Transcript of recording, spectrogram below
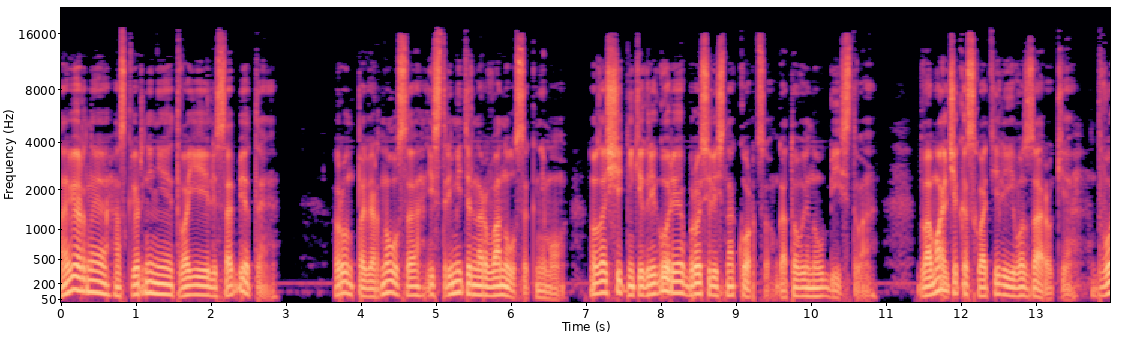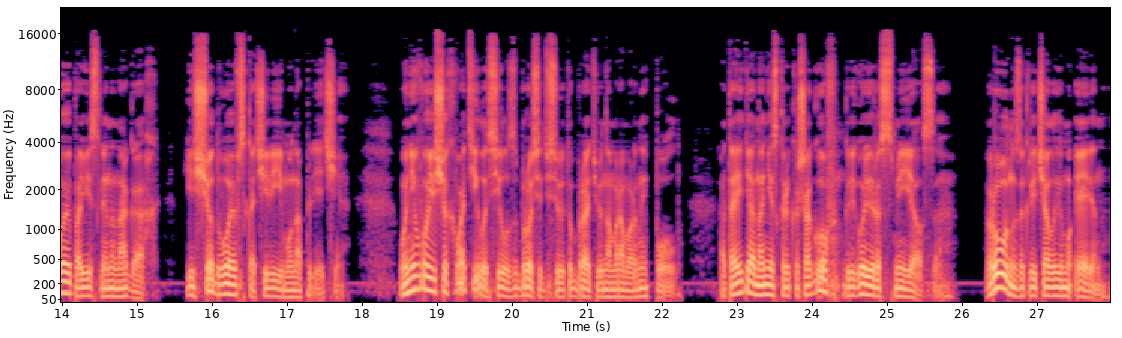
Наверное, осквернение твоей Елисабеты». Рун повернулся и стремительно рванулся к нему, но защитники Григория бросились на Корцу, готовые на убийство. Два мальчика схватили его за руки, двое повисли на ногах, еще двое вскочили ему на плечи. У него еще хватило сил сбросить всю эту братью на мраморный пол. Отойдя на несколько шагов, Григорий рассмеялся. «Рун!» — закричала ему Эрин.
